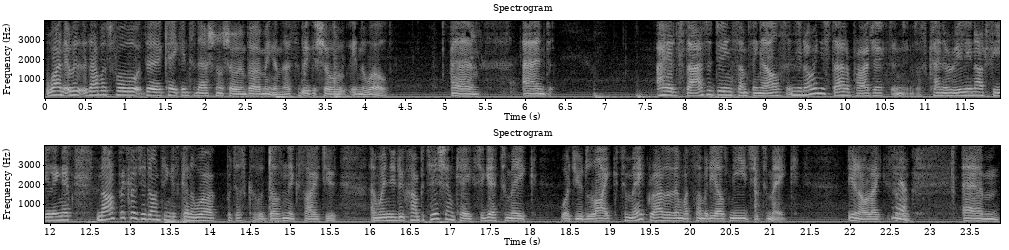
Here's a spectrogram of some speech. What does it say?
one, it was, that was for the Cake International show in Birmingham. That's the biggest show in the world, um, and I had started doing something else. And you know, when you start a project and you're just kind of really not feeling it, not because you don't think it's going to work, but just because it doesn't excite you. And when you do competition cakes, you get to make what you'd like to make rather than what somebody else needs you to make. You know, like so. Yeah. Um,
